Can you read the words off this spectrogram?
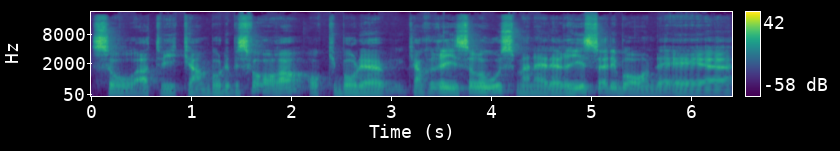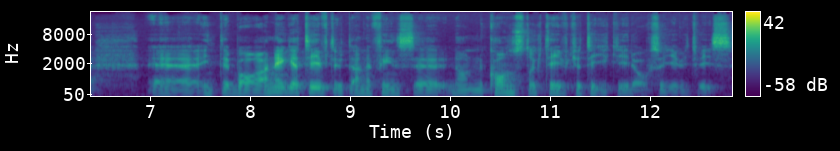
så att vi kan både besvara och både kanske ris och ros. Men är det ris så är det bra om det är eh, inte bara negativt utan det finns eh, någon konstruktiv kritik i det också givetvis.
